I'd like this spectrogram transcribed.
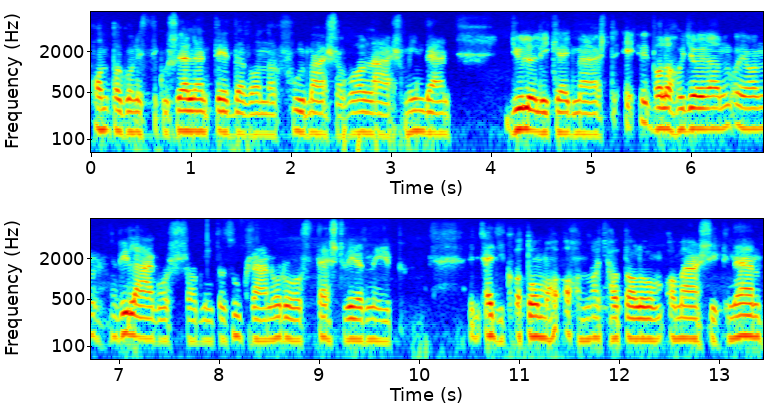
antagonisztikus ellentétben vannak, full más a vallás, minden, gyűlölik egymást, valahogy olyan, olyan világosabb, mint az ukrán-orosz testvérnép, egy, egyik atom a nagyhatalom, a másik nem,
